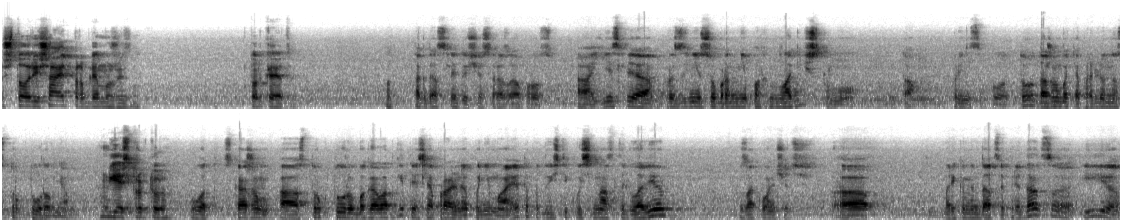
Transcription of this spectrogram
что решает проблему жизни. Только это. Вот тогда следующий сразу вопрос. А если произведение собрано не по хронологическому там, принципу, то должна быть определенная структура в нем. Есть структура. Вот, скажем, а структура Бхагавадгиты, если я правильно понимаю, это подвести к 18 главе, закончить э, рекомендации предаться и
